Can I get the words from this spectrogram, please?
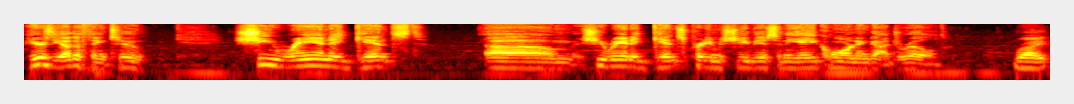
here's the other thing too, she ran against, um, she ran against Pretty Mischievous in the Acorn and got drilled. Right.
